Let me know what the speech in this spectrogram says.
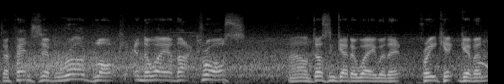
Defensive roadblock in the way of that cross. Well, doesn't get away with it. Free kick given.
